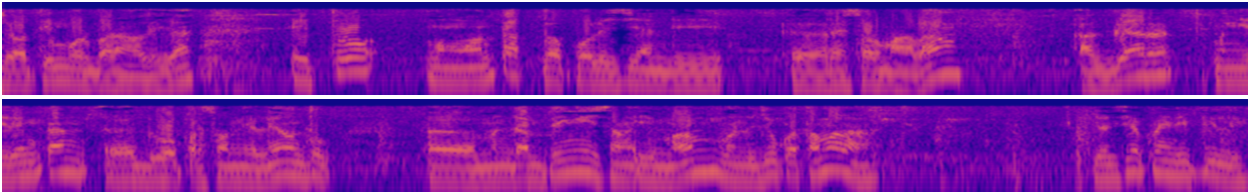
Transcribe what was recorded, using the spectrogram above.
Jawa Timur barangkali ya itu mengontak kepolisian di uh, Resor Malang agar mengirimkan uh, dua personilnya untuk uh, mendampingi sang imam menuju kota Malang. Dan siapa yang dipilih?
